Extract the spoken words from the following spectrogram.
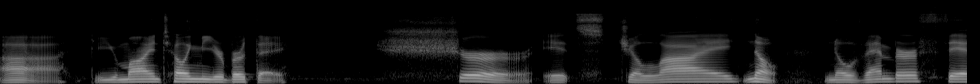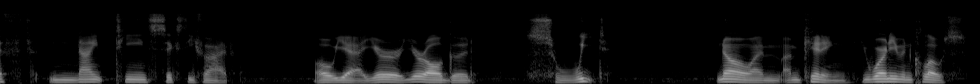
Ah, do you mind telling me your birthday? Sure, it's July. No, November 5th, 1965. Oh yeah, you're you're all good. Sweet. No, I'm I'm kidding. You weren't even close.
